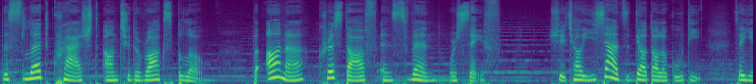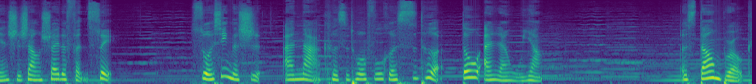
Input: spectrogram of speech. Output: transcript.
The sled crashed onto the rocks below, but Anna, Kristoff, and Sven were safe. 雪橇一下子掉到了谷底， 在岩石上摔得粉碎。所幸的是，安娜、克斯托夫和斯特都安然无恙。As dawn broke,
